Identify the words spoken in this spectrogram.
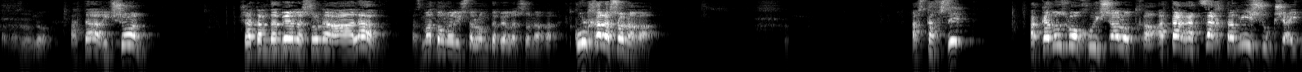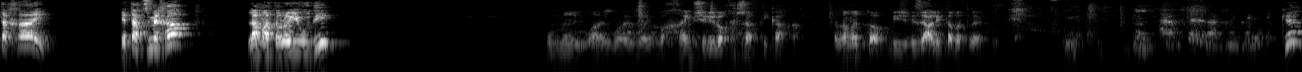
אבל לא. אתה הראשון שאתה מדבר לשון הרע עליו, אז מה אתה אומר לי שאתה לא מדבר לשון הרע? כולך לשון הרע. אז תפסיק. הקדוש ברוך הוא ישאל אותך, אתה רצחת מישהו כשהיית חי, את עצמך? למה, אתה לא יהודי? הוא אומר לי, וואי וואי וואי, בחיים שלי לא חשבתי ככה. אז אומר, טוב, בשביל זה עלית בטרם. כן.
